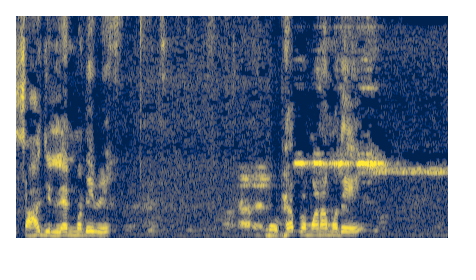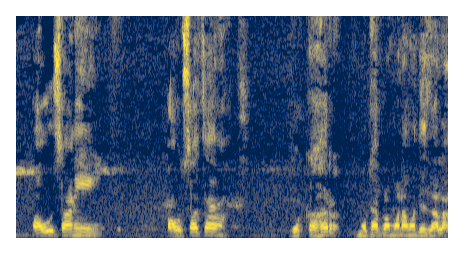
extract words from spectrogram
सहा जिल्ह्यांमध्ये वे मोठ्या प्रमाणामध्ये पाऊस आणि पावसाचा जो कहर मोठ्या प्रमाणामध्ये झाला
